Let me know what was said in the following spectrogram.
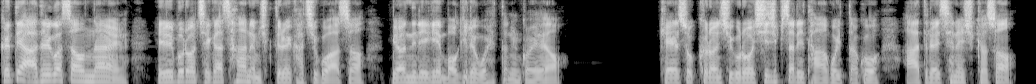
그때 아들과 싸운 날 일부러 제가 상한 음식들을 가지고 와서 며느리에게 먹이려고 했다는 거예요. 계속 그런 식으로 시집살이 당하고 있다고 아들을 세뇌시켜서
